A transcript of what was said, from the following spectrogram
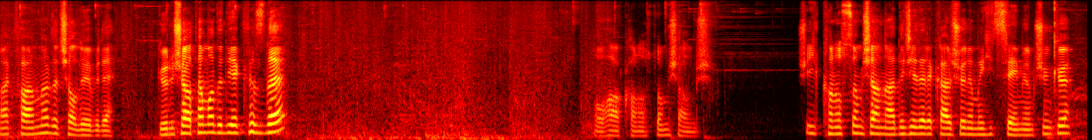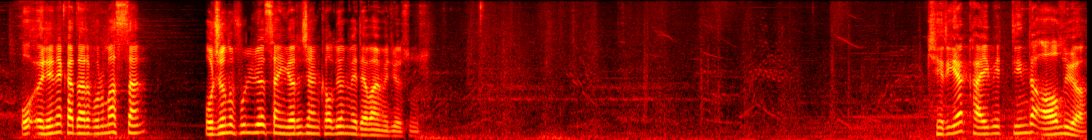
Bak farmlar da çalıyor bir de. Görüşü atamadı diye kızdı. Oha kanoslamış almış. Şu ilk kanoslamış alan ADC'lere karşı oynamayı hiç sevmiyorum. Çünkü o ölene kadar vurmazsan o canı fullüyor sen yarı can kalıyorsun ve devam ediyorsunuz. Keria kaybettiğinde ağlıyor.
